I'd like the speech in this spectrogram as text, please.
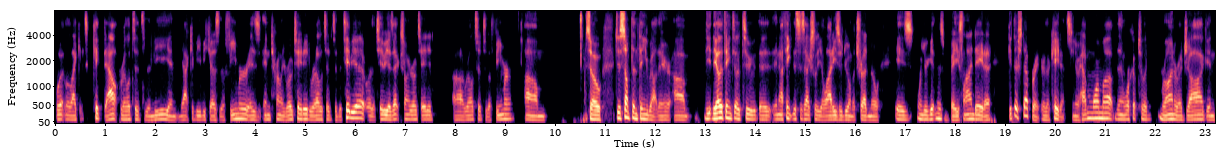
foot like it's kicked out relative to the knee, and that could be because the femur is internally rotated relative to the tibia, or the tibia is externally rotated uh, relative to the femur. Um, so just something to think about there. Um, the, the other thing though too, the, and I think this is actually a lot easier to do on the treadmill, is when you're getting this baseline data, get their step rate or their cadence. You know, have them warm up, then work up to a run or a jog, and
